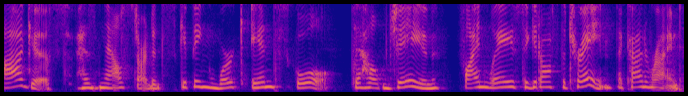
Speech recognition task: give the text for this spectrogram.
August has now started skipping work and school to help Jane find ways to get off the train. That kind of rhymed.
